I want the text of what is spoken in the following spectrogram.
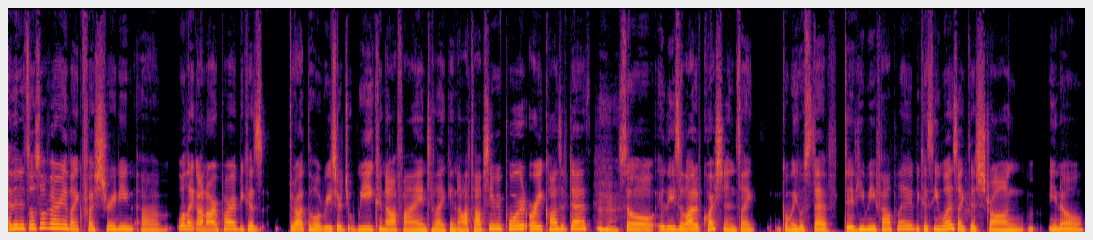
And then it's also very like frustrating, um, well, like on our part, because throughout the whole research, we could not find like an autopsy report or a cause of death. hmm So it leaves a lot of questions like, como dijo Steph, did he meet foul play? Because he was like this strong, you know,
